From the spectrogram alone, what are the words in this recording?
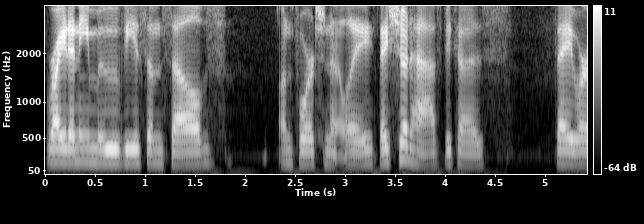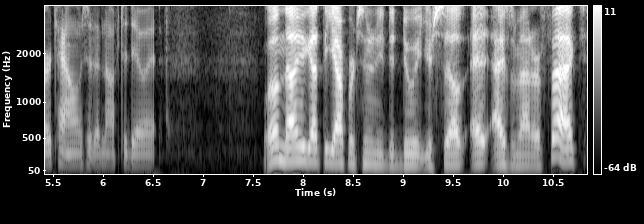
write any movies themselves. Unfortunately, they should have because they were talented enough to do it. Well, now you got the opportunity to do it yourself. As a matter of fact,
